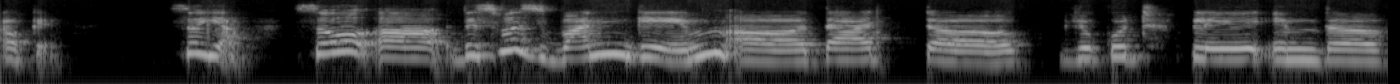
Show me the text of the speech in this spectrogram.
Okay. So yeah. So uh, this was one game uh, that uh, you could play in the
